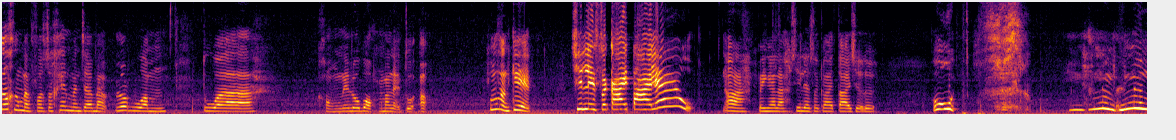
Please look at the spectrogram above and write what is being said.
ก็คือแบบฟอร์ซเคนมันจะแบบรวบรวมตัวของในโรบอกมาหลายตัวเอะเพิ่งสังเกต ชิเลสกายตายแล้วอ่าเป็นไงล่ะชิเลสกายตายเฉยเลยโอ้ยคุณหนึ่งคุณหนึ่ง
